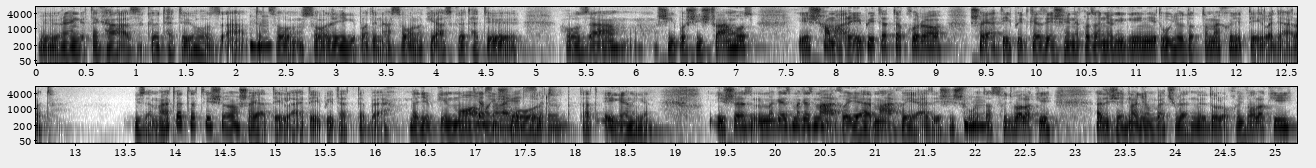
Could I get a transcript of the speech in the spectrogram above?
ő rengeteg ház köthető hozzá, uh-huh. tehát szó, szó, régi patinás szolnoki ház köthető hozzá a Sípos Istvánhoz, és ha már épített, akkor a saját építkezésének az anyagigényét úgy adotta meg, hogy a téglagyárat üzemeltetett, és a saját tégláját építette be. De egyébként malma is volt. Tehát igen, igen. És ez, meg ez, meg ez márka, jel, márka jelzés is volt. Mm-hmm. Az, hogy valaki, ez is egy nagyon becsületnő dolog, hogy valaki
